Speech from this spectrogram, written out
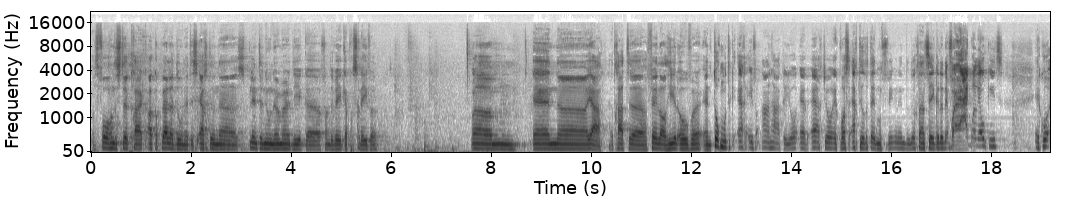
het volgende stuk ga ik a cappella doen. Het is echt een uh, splinternieuw nummer die ik uh, van de week heb geschreven. Um, en uh, ja, het gaat veelal hierover. En toch moet ik echt even aanhaken, joh. Echt, joh. Ik was echt de hele tijd mijn vinger in de lucht aan het zekeren. En van, ja, ik wil ook iets. Ik hoor,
